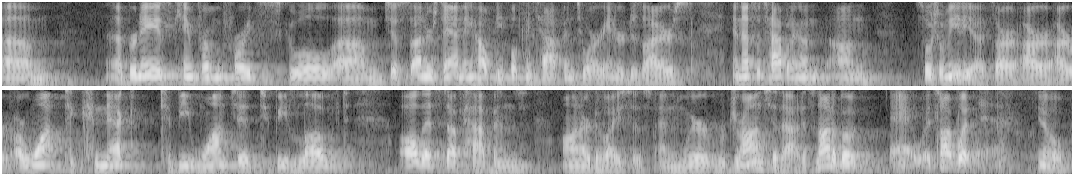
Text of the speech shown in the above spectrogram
Um, uh, Bernays came from Freud's school, um, just understanding how people can tap into our inner desires. And that's what's happening on, on social media. It's our, our, our, our want to connect, to be wanted, to be loved. All that stuff happens on our devices. And we're drawn to that. It's not about, eh, it's not what, you know,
